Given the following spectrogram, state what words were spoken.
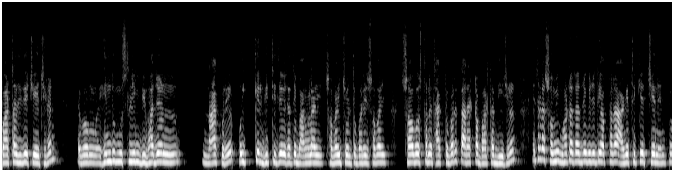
বার্তা দিতে চেয়েছিলেন এবং হিন্দু মুসলিম বিভাজন না করে ঐক্যের ভিত্তিতে যাতে বাংলায় সবাই চলতে পারে, সবাই সহাবস্থানে থাকতে পারে, তার একটা বার্তা দিয়েছিলেন। এছাড়া শ্রমিক ভট্টাচার্যকে যদি আপনারা আগে থেকে চেনেন, তো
